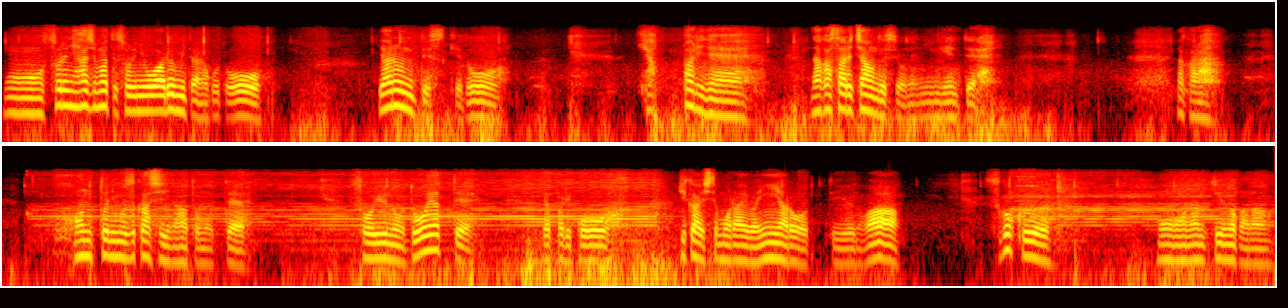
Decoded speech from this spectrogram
もうそれに始まってそれに終わるみたいなことをやるんですけど、やっぱりね、流されちゃうんですよね、人間って。だから、本当に難しいなと思って、そういうのをどうやって、やっぱりこう、理解してもらえばいいんやろうっていうのは、すごく、もう、なんていうのかな、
